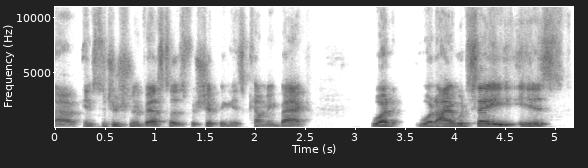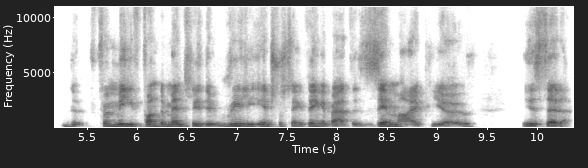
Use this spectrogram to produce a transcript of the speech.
uh, institutional investors for shipping is coming back. What what I would say is, for me, fundamentally, the really interesting thing about the Zim IPO is that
